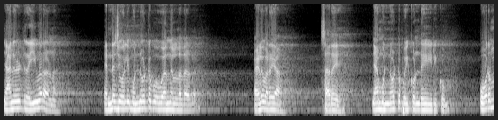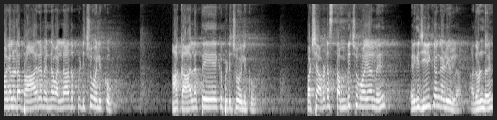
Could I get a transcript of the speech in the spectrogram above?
ഞാനൊരു ഡ്രൈവറാണ്. എന്റെ ജോലി മുന്നോട്ട് പോവുക എന്നുള്ളതാണ്. അയാൾ പറയാ സാറേ ഞാൻ മുന്നോട്ട് പോയിക്കൊണ്ടേയിരിക്കും. ഓർമ്മകളുടെ ഭാരം എന്നെ വല്ലാതെ പിടിച്ചു വലിക്കും. ആ കാലത്തേക്ക് പിടിച്ചു വലിക്കും. പക്ഷെ അവിടെ സ്തംഭിച്ചു പോയാൽ എനിക്ക് ജീവിക്കാൻ കഴിയില്ല. അതുകൊണ്ട്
